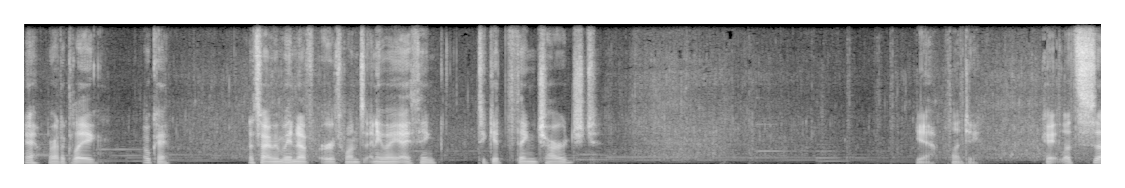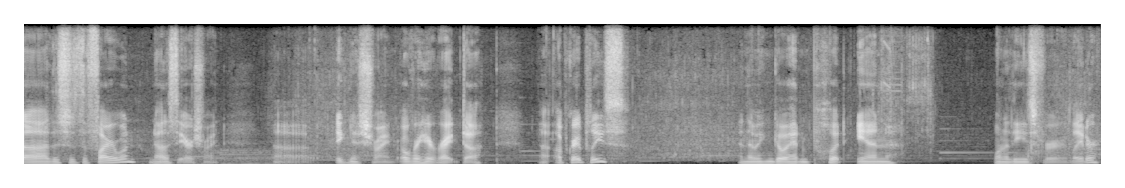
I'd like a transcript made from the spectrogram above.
Yeah, we're out of clay. Okay. That's fine. We made enough earth ones anyway, I think, to get the thing charged. Yeah, plenty. Okay, let's, uh, this is the fire one? No, this is the air shrine. Uh, Ignis shrine. Over here, right, duh. Uh, upgrade, please. And then we can go ahead and put in one of these for later.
